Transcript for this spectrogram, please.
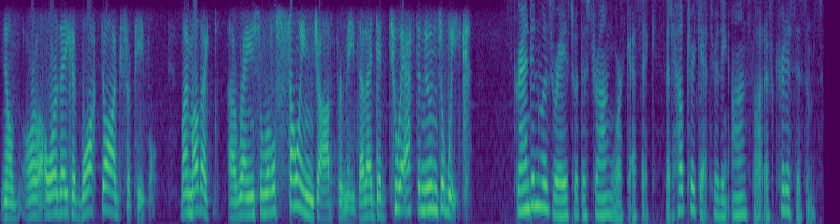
You know, or or they could walk dogs for people my mother arranged a little sewing job for me that I did two afternoons a week. Grandin was raised with a strong work ethic that helped her get through the onslaught of criticisms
